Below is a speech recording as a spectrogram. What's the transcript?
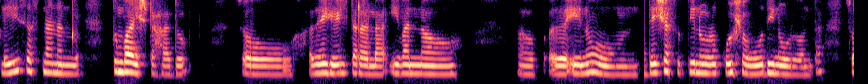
ಪ್ಲೇಸಸ್ನ ನನಗೆ ತುಂಬ ಇಷ್ಟ ಅದು. ಸೊ ಅದೇ ಹೇಳ್ತಾರಲ್ಲ ಈವನ್ ಏನು, ದೇಶ ಸುತ್ತಿ ನೋಡು, ಕೋಶ ಓದಿ ನೋಡು ಅಂತ. ಸೊ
